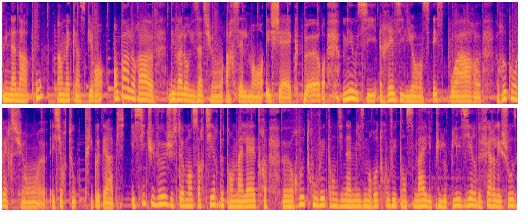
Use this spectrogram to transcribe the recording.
une nana ou un mec inspirant, on parlera euh, des valorisations, harcèlement, échec, peur, mais aussi résilience, espoir, euh, reconversion euh, et surtout trichothérapie. Et si tu veux justement sortir de ton mal-être, euh, retrouver ton dynamisme, retrouver ton smile et puis le plaisir de faire les choses,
